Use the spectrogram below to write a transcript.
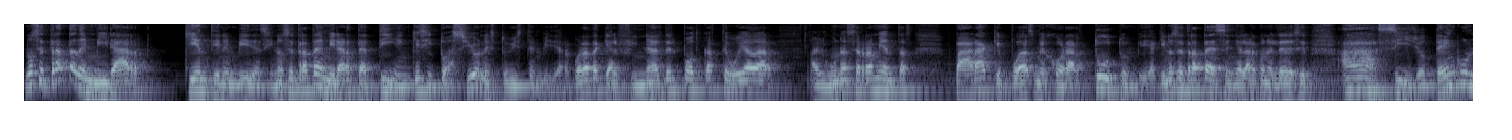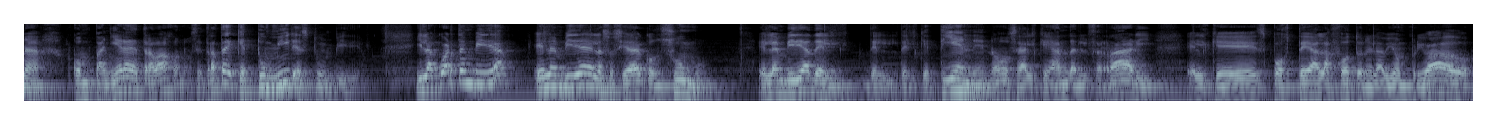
no se trata de mirar quién tiene envidia, si no se trata de mirarte a ti, en qué situaciones tuviste envidia. Recuerda que al final del podcast te voy a dar algunas herramientas para que puedas mejorar tú tu envidia. Aquí no se trata de señalar con el dedo y decir, ah, sí, yo tengo una compañera de trabajo. No, se trata de que tú mires tu envidia. Y la cuarta envidia es la envidia de la sociedad de consumo. Es la envidia del, que tiene, ¿no? O sea, el que anda en el Ferrari, el que postea la foto en el avión privado,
